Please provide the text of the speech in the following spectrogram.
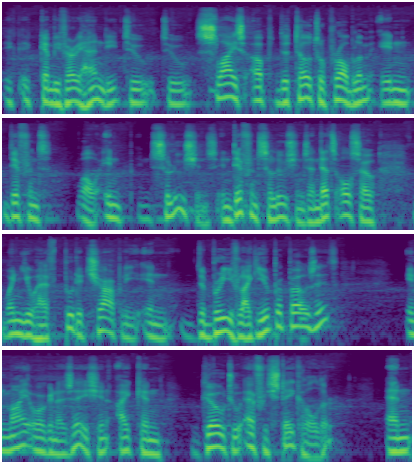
It, it can be very handy to to slice up the total problem in different well in, in solutions, in different solutions, and that's also when you have put it sharply in the brief, like you propose it. In my organization, I can go to every stakeholder and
